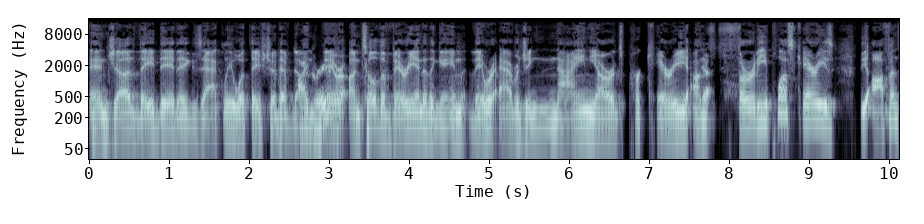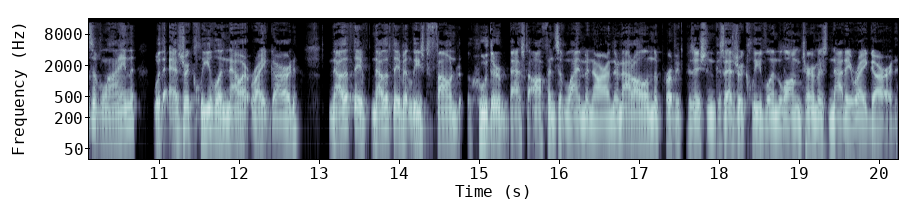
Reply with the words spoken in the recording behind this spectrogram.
And Judd, they did exactly what they should have done. I agree. They were until the very end of the game, they were averaging nine yards per carry on yes. 30 plus carries. The offensive line with Ezra Cleveland now at right guard, now that they've now that they've at least found who their best offensive linemen are, and they're not all in the perfect position because Ezra Cleveland long term is not a right guard.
